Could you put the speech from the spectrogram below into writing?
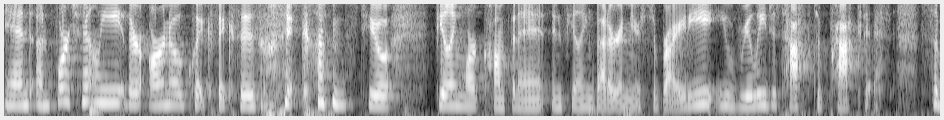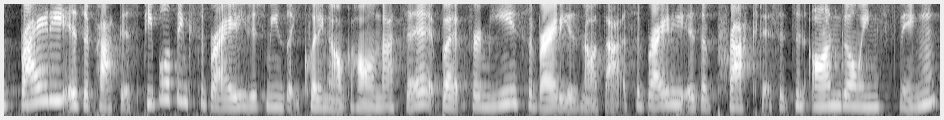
And unfortunately, there are no quick fixes when it comes to feeling more confident and feeling better in your sobriety, you really just have to practice. Sobriety is a practice. People think sobriety just means like quitting alcohol and that's it. But for me, sobriety is not that. Sobriety is a practice, it's an ongoing thing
